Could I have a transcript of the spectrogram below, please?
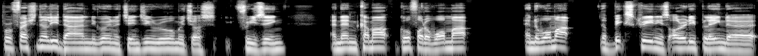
professionally done. You go in the changing room, which was freezing, and then come out, go for the warm up. And the warm up, the big screen is already playing the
